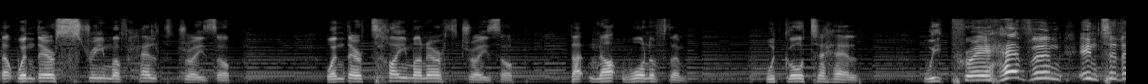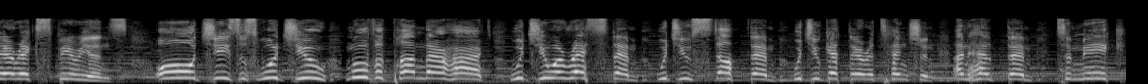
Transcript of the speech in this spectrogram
that when their stream of health dries up, when their time on earth dries up, that not one of them would go to hell. We pray heaven into their experience. Oh, Jesus, would you move upon their heart? Would you arrest them? Would you stop them? Would you get their attention and help them to make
